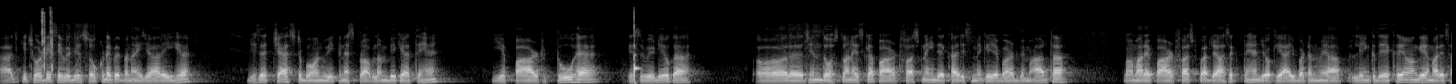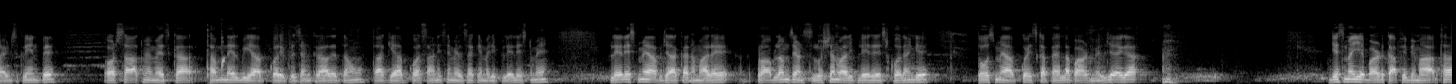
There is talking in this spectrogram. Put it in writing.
आज की छोटी सी वीडियो सोकड़े पे बनाई जा रही है, जिसे चेस्ट बोन वीकनेस प्रॉब्लम भी कहते हैं। ये पार्ट टू है इस वीडियो का, और जिन दोस्तों ने इसका पार्ट फ़र्स्ट नहीं देखा, जिसमें कि ये बर्ड बीमार था, वो हमारे पार्ट फ़र्स्ट पर जा सकते हैं, जो कि आई बटन में आप लिंक देख रहे होंगे हमारे साइड स्क्रीन पे, और साथ में मैं इसका थंबनेल भी आपको रिप्रेजेंट करा देता हूँ, ताकि आपको आसानी से मिल सके मेरी प्लेलिस्ट में। प्लेलिस्ट में आप जाकर हमारे प्रॉब्लम्स एंड सोल्यूशन वाली प्लेलिस्ट खोलेंगे तो उसमें आपको इसका पहला पार्ट मिल जाएगा। जिसमें यह बर्ड काफ़ी बीमार था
